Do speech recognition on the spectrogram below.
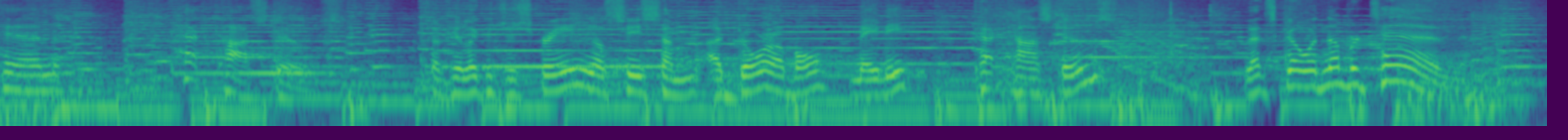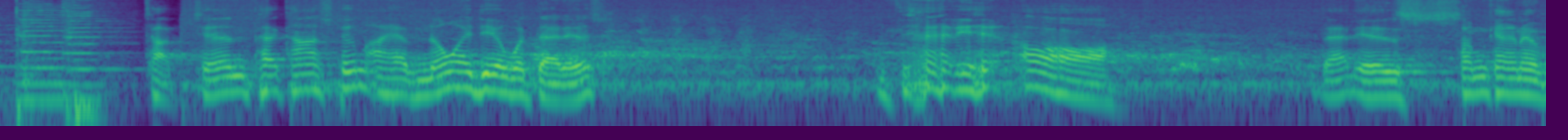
10 pet costumes. So if you look at your screen, you'll see some adorable, maybe, pet costumes. Let's go with number 10. Top 10 pet costume. I have no idea what that is. That is, oh, that is some kind of,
